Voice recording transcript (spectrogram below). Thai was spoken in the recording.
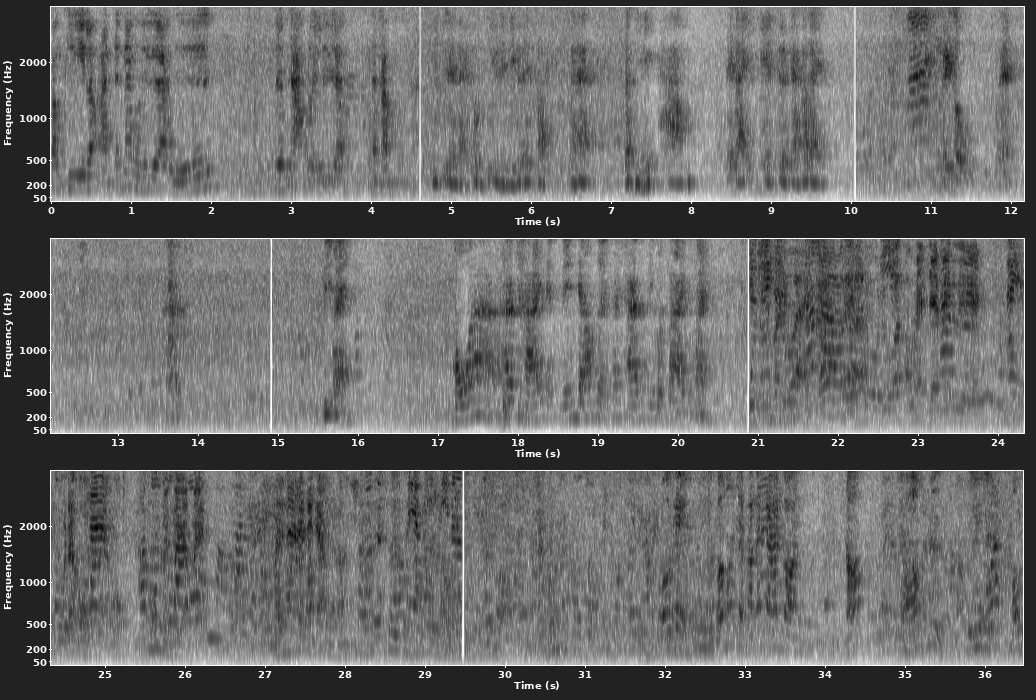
บางทีเราอาจจะนั่งเรือหรือเดินทางโดยเรือนะครับมีหลายๆคนที่อยู่ในนี้ก็ได้ตอบนะฮะแต่ทีนี้ถามหลายๆเหตุเกิดจากอะไรไม่ลงถูกไหมฮะดีไหมเพราะว่าถ้าใช้เนี่ยเน้นย้ำเลยถ้าใช้ต้องมีคนตายถูกไหมมาด้วยดูดูว่าเขาหายใจไม่ดูยังไงดูหน้าอกหน้าอกเอาต้นมือวางลงไม่ไม่ขยับครับขยับไปอีกนิดนึงโอ เคประเมินจากสถานการณ์ก่อนเนาะสองคือดูว่าเขา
